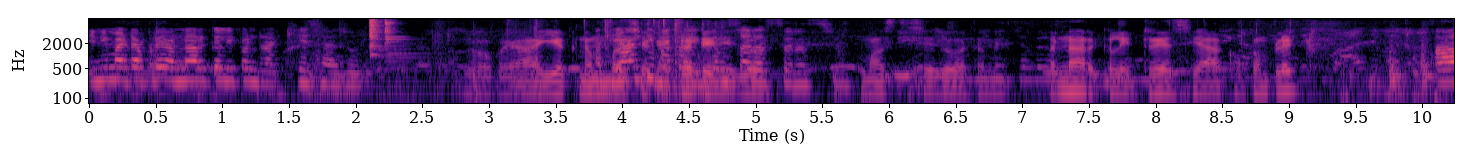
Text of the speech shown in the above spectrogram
એની માટે આપણે અનારકલી પણ રાખીએ છીએ જો જો ભાઈ આ એક નંબર છે ધ્યાનથી ઘટે નહીં સરસ સરસ છે. મસ્ત છે જો તમે. અનારકલી ડ્રેસ છે આખો કમ્પ્લીટ આ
